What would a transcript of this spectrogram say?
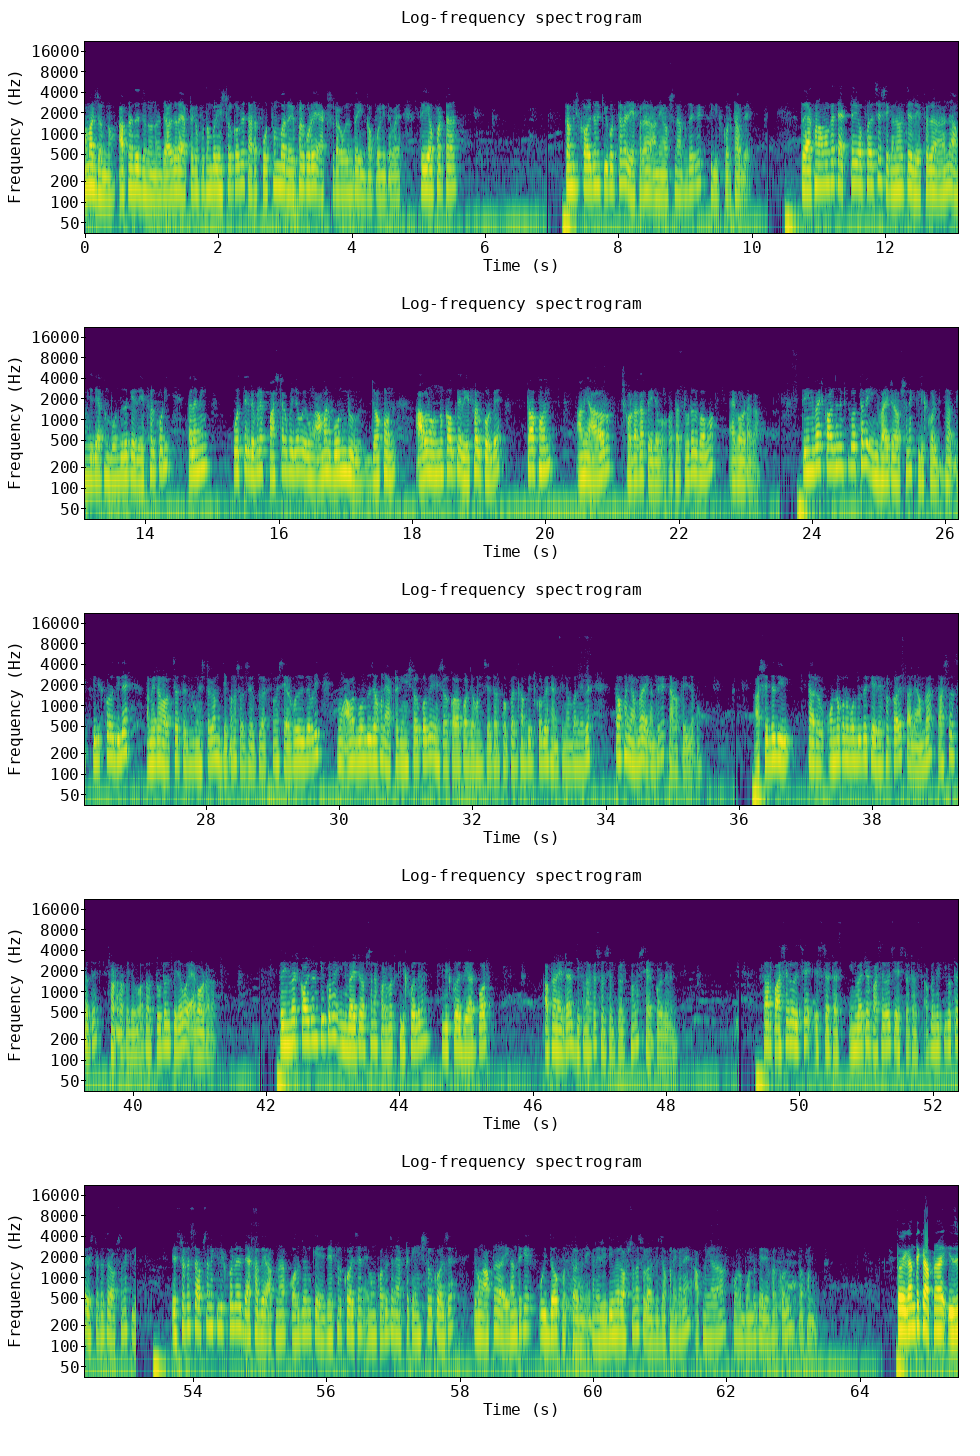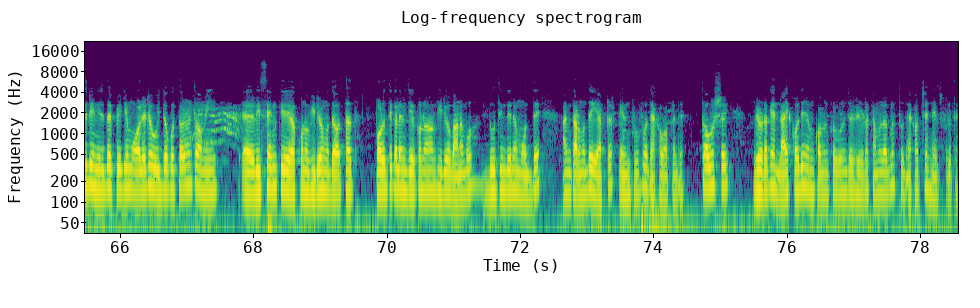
আমার জন্য, আপনাদের জন্য না। যারা যারা অ্যাপটাকে প্রথমবার ইনস্টল করবে, তারা প্রথমবার রেফার করে একশো টাকা পর্যন্ত ইনকাম করে নিতে পারে। তো এই অফারটা কমপ্লিট করার জন্য কী করতে হবে? রেফারেল আর্নিং অপশানে আপনাদেরকে ক্লিক করতে হবে। তো এখন আমার কাছে একটাই অফার আছে, সেখানে হচ্ছে রেফারেল আর্ন আমি যদি এখন বন্ধুদেরকে রেফার করি, তাহলে আমি প্রত্যেক রেফারে পাঁচ টাকা পেয়ে যাব এবং আমার বন্ধু যখন আবার অন্য কাউকে রেফার করবে, তখন আমি আরও ছ টাকা পেয়ে যাব। অর্থাৎ টোটাল পাবো এগারো টাকা। তো ইনভাইট করার জন্য কী করতে হবে? ইনভাইটের অপশানে ক্লিক করে দিতে হবে। ক্লিক করে দিলে আমি এটা হোয়াটসঅ্যাপ ফেসবুক ইনস্টাগ্রাম যে কোনো সোশ্যাল প্ল্যাটফর্মে শেয়ার করে দিতে পারি এবং আমার বন্ধু যখন অ্যাপটাকে ইনস্টল করবে ইনস্টল করার পর যখন সে তার প্রোফাইল কমপ্লিট করবে ফ্যান্সি নাম্বার নেবে, তখনই আমরা এখান থেকে টাকা পেয়ে যাব। আর সে যদি তার অন্য কোনো বন্ধুদেরকে রেফার করে, তাহলে আমরা তার সাথে সাথে ছ টাকা পেয়ে যাব। অর্থাৎ টোটাল পেয়ে যাব এগারো টাকা। তো ইনভাইট করার জন্য কী করবেন? ইনভাইটের অপশানে ফরওয়ার্ড ক্লিক করে দেবেন। ক্লিক করে দেওয়ার পর আপনারা এটা যে কোনো একটা সোশ্যাল প্ল্যাটফর্মে শেয়ার করে দেবেন। তার পাশে রয়েছে স্ট্যাটাস ইনভাইটের পাশে রয়েছে স্ট্যাটাস আপনাদের কী করতে হবে? স্ট্যাটাসের অপশানে ক্লিক স্ট্যাটাসের অপশানে ক্লিক করলে দেখাবে আপনারা কতজনকে রেফার করেছেন এবং কতজন অ্যাপটাকে ইনস্টল করেছে এবং আপনারা এখান থেকে উইথড্র করতে পারবেন। এখানে রিডিমের অপশানও চলে আসবে। যখন এখানে আপনারা কোনো বন্ধুকে রেফার করবেন তখন। তো এখান থেকে আপনারা ইজিলি নিজেদের পেটিএম ওয়ালেটে উইথড্র করতে পারবেন। তো আমি রিসেন্ট কোনো ভিডিওর মধ্যে অর্থাৎ পরবর্তীকালে আমি যে কোনো ভিডিও বানাবো, দু, তিন দিনের মধ্যে আমি তার মধ্যে এই অ্যাপটার পেমেন্ট প্রুফও দেখাবো আপনাদের। তো অবশ্যই, ভিডিওটাকে লাইক করে দিন এবং কমেন্ট করে বলুন যে ভিডিওটা কেমন লাগল। তো দেখা হচ্ছে নেক্সট ভিডিওতে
